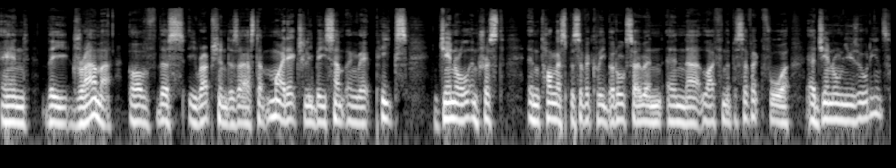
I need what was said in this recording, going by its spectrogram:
and the drama of this eruption disaster might actually be something that piques general interest in Tonga specifically, but also in, in uh, life in the Pacific for a general news audience?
